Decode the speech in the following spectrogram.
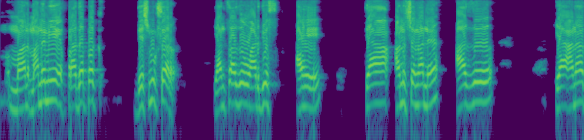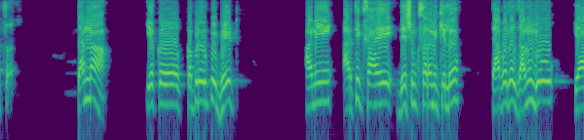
मान- माननीय प्राध्यापक देशमुख सर यांचा जो वाढदिवस आहे त्या अनुषंगाने आज या अनाथ त्यांना एक कपडे रुपये भेट आणि आर्थिक सहाय्य देशमुख सरांनी केलं. त्याबद्दल जाणून घेऊ या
